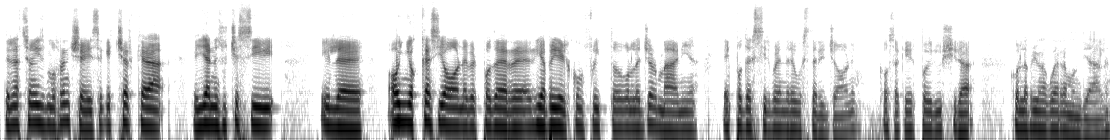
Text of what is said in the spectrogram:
del nazionalismo francese che cercherà negli anni successivi il, ogni occasione per poter riaprire il conflitto con la Germania e potersi riprendere queste regioni, cosa che poi riuscirà con la prima guerra mondiale.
